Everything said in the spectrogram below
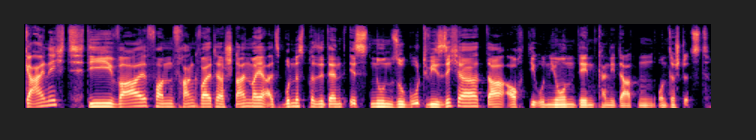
Geeinigt, die Wahl von Frank-Walter Steinmeier als Bundespräsident ist nun so gut wie sicher, da auch die Union den Kandidaten unterstützt.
